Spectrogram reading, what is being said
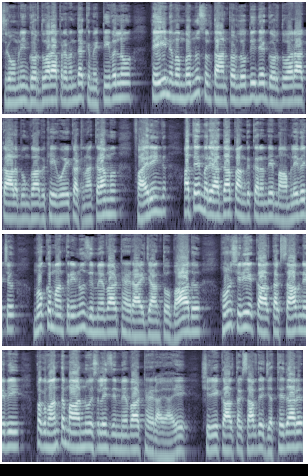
ਸ਼੍ਰੋਮਣੀ ਗੁਰਦੁਆਰਾ ਪ੍ਰਬੰਧਕ ਕਮੇਟੀ ਵੱਲੋਂ 23 ਨਵੰਬਰ ਨੂੰ ਸੁਲਤਾਨਪੁਰ ਲੋਧੀ ਦੇ ਗੁਰਦੁਆਰਾ ਕਾਲਬੁੰਗਾ ਵਿਖੇ ਹੋਏ ਘਟਨਾਕ੍ਰਮ, ਫਾਇਰਿੰਗ ਅਤੇ ਮਰਿਆਦਾ ਭੰਗ ਕਰਨ ਦੇ ਮਾਮਲੇ ਵਿੱਚ ਮੁੱਖ ਮੰਤਰੀ ਨੂੰ ਜ਼ਿੰਮੇਵਾਰ ਠਹਿਰਾਏ ਜਾਣ ਤੋਂ ਬਾਅਦ ਹੁਣ ਸ੍ਰੀ ਅਕਾਲ ਤਖਤ ਸਾਹਿਬ ਨੇ ਵੀ ਭਗਵੰਤ ਮਾਨ ਨੂੰ ਇਸ ਲਈ ਜ਼ਿੰਮੇਵਾਰ ਠਹਿਰਾਇਆ ਏ। ਸ੍ਰੀ ਅਕਾਲ ਤਖਤ ਸਾਹਿਬ ਦੇ ਜਥੇਦਾਰ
